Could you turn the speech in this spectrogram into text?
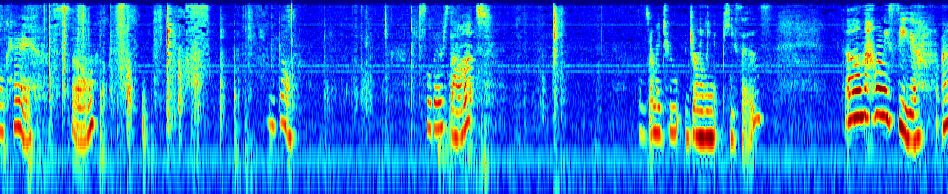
Okay, so there we go. So there's that. Those are my two journaling pieces. Um, let me see. I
